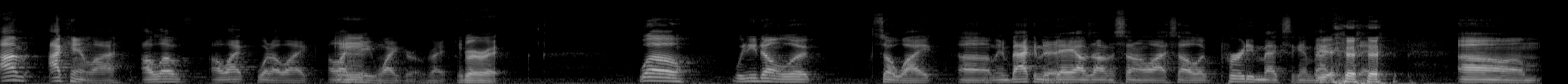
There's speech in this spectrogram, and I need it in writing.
I'm. I can't lie. I love. I like what I like. I like Mhm. dating white girls, right? right, right. Well, when you don't look so white, um, and back in the Yeah. day, I was out in the sun a lot, so I looked pretty Mexican back in the day. Um,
